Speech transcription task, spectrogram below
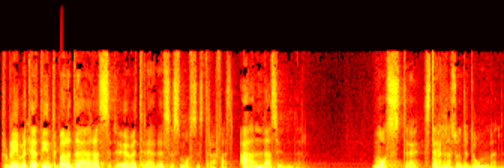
Problemet är att det inte bara deras överträdelse som måste straffas. Alla synder måste ställas under domen.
